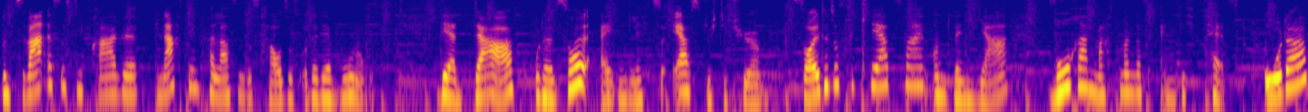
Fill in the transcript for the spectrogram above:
Und zwar ist es die Frage nach dem Verlassen des Hauses oder der Wohnung. Wer darf oder soll eigentlich zuerst durch die Tür? Sollte das geklärt sein? Und wenn ja, woran macht man das eigentlich fest? Oder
